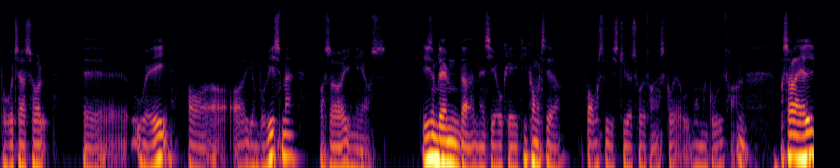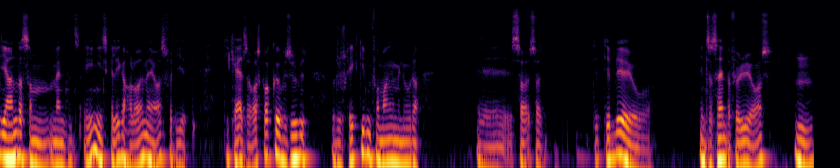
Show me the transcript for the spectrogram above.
Bogotars hold, øh, UAE og, og Jumbo Visma, og så Ineos. Det er ligesom dem, der man siger, okay, de kommer til at forholdsvis styre Tour de France, går jeg ud, må man gå ud fra. Mm. Og så er der alle de andre, som man egentlig skal ligge og holde øje med også, fordi at de kan altså også godt køre på cykel, og du skal ikke give dem for mange minutter. Øh, så så det, det bliver jo interessant at følge også. Mm.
